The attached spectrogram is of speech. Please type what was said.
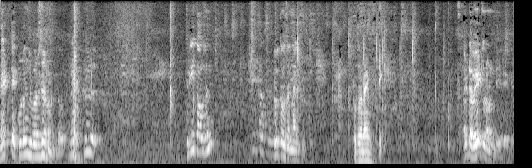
ನೆಟ್ಟೆ ಕುಡೊಂಜಿ ವರ್ಷನ್ ಉಂಟು neck three thousand two thousand nine fifty two thousand nine fifty ಅಡ್ಡ ವೆಯ್ಟ್ ಉಂಡು ಇದಕ್ಕೆ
